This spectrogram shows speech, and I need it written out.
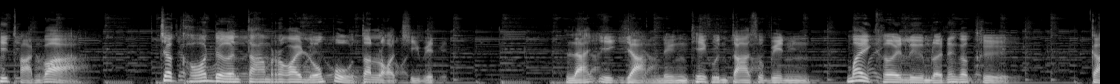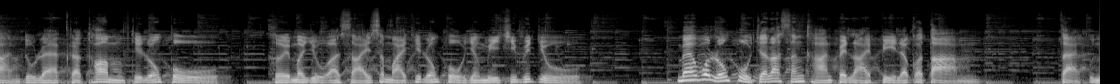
ธิษฐานว่า จะขอเดินตามรอยหลวงปู่ตลอดชีวิต และอีกอย่างหนึ่งที่คุณตาสุบินไม่เคยลืมเลยนั่นก็คือ การดูแลกระท่อมที่หลวงปู่ เคยมาอยู่อาศัยสมัยที่หลวงปู่ยังมีชีวิตอยู่ แม้ว่าหลวงปู่จะละสังขารไปหลายปีแล้วก็ตาม แต่คุณ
